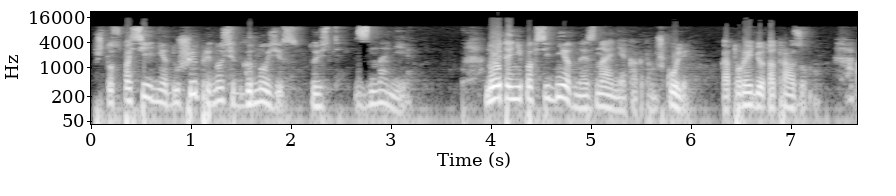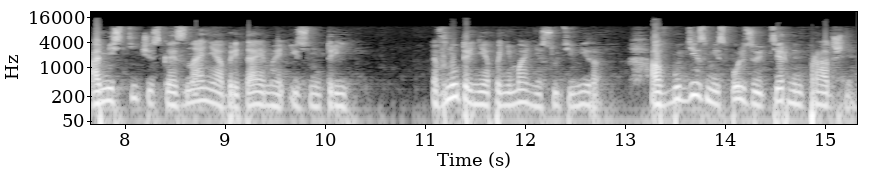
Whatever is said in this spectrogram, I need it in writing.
что спасение души приносит гнозис, то есть знание. Но это не повседневное знание, как там в школе, которое идет от разума, а мистическое знание, обретаемое изнутри. Внутреннее понимание сути мира. А в буддизме используют термин праджня,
